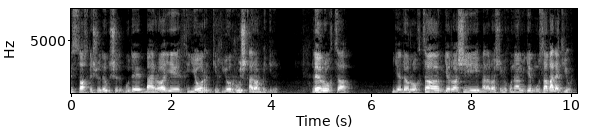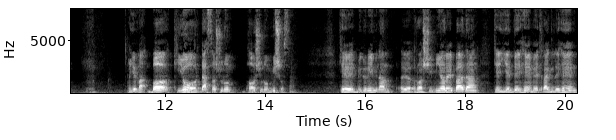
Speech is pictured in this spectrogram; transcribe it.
ساخته شده بوده برای خیور که خیور روش قرار بگیره. لرختا میگه لرختا میگه راشی من راشی می‌خونم. میگه موسا و لکیور. میگه با کیور دستاشون رو پاشون رو میشستن. که می‌دونیم اینم راشی میاره بعدا. که یه دهم بهت رگلهم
